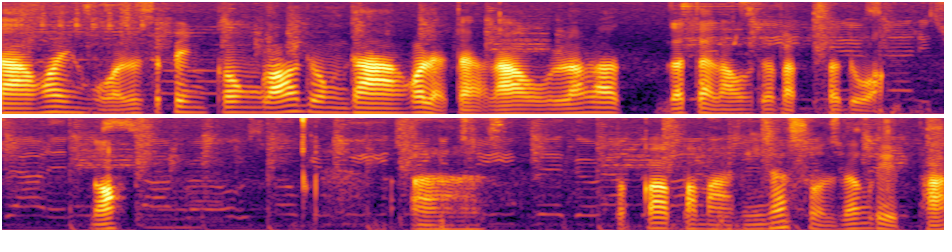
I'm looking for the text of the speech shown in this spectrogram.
ดาวห้อยหัวเราจะเป็นกรงล้อดวงดาวก็แล้วแต่เราแล้วแล้วแต่เราจะแบบสะดวกเนาะ อ่าแล้วก็ประมาณนี้นะส่วนเรื่องเลทพระ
